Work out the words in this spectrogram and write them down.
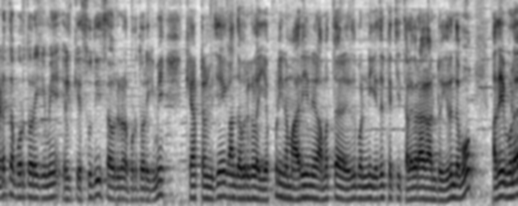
இடத்த பொறுத்த வரைக்குமே எல். கே. சுதீஷ் அவர்களை பொறுத்த வரைக்குமே கேப்டன் விஜயகாந்த் அவர்களை எப்படி நம்ம அரியணையில் அமர்த்த இது பண்ணி எதிர்க்கட்சி தலைவராக அன்று இருந்தமோ அதே போல்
